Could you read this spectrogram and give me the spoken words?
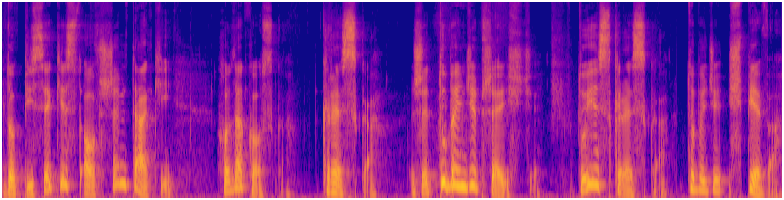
Dopisek jest owszem taki, Chodakowska, kreska, że tu będzie przejście, tu jest kreska, tu będzie śpiewa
